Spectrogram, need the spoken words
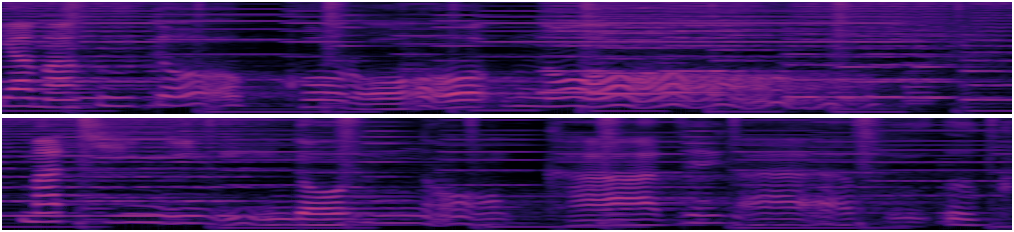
山ふところの街に緑の風が吹く。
